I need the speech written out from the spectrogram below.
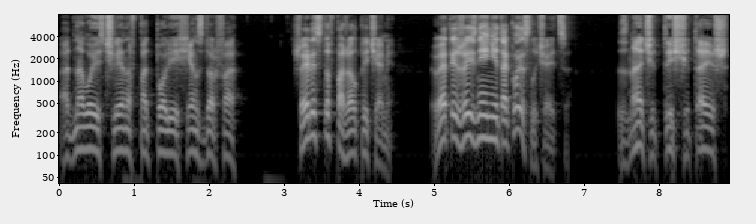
одного из членов подполья Хенсдорфа?» Шелестов пожал плечами. В этой жизни не такое случается. Значит, ты считаешь,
